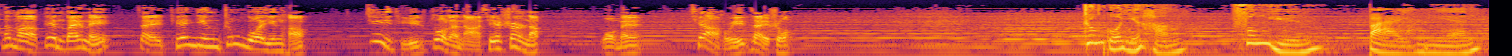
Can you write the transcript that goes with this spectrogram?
那么，卞白梅在天津中国银行具体做了哪些事儿呢？我们下回再说。中国银行风云百年。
